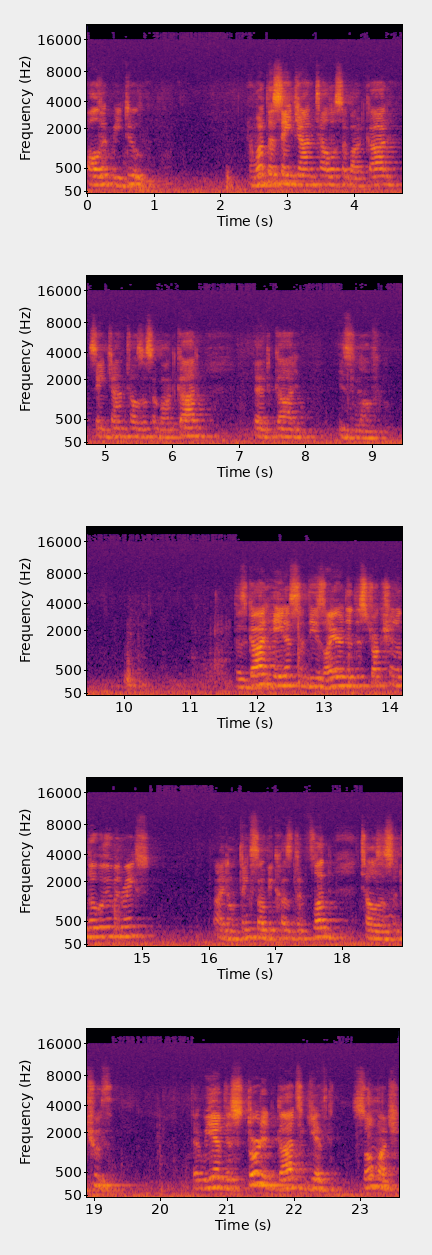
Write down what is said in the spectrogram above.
all that we do. And what does St. John tell us about God? St. John tells us about God that God is love. Does God hate us and desire the destruction of the human race? I don't think so because the flood tells us the truth. That we have distorted God's gift so much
